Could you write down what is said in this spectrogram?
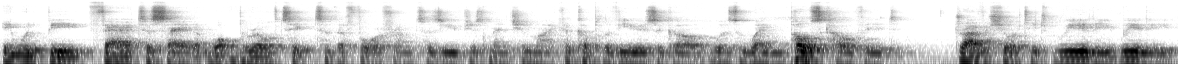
it would be fair to say that what brought it to the forefront, as you've just mentioned, Mike, a couple of years ago, was when post COVID driver shortage really really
